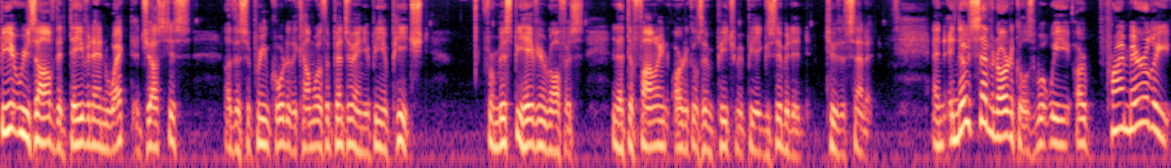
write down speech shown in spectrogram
Be it resolved that David N. Wecht, a justice of the Supreme Court of the Commonwealth of Pennsylvania, be impeached for misbehavior in office, and that the following articles of impeachment be exhibited to the Senate. And in those seven articles, what we are primarily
